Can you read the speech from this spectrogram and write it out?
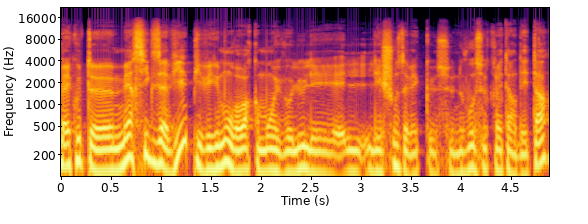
Bah écoute, euh, merci Xavier. Puis évidemment, on va voir comment évoluent les, choses avec ce nouveau secrétaire d'État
